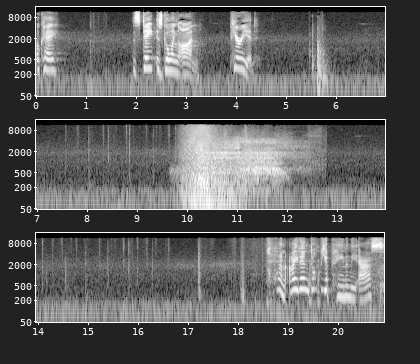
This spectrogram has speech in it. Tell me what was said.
Okay? This date is going on. Period. Come on, Aiden, don't be a pain in the ass.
